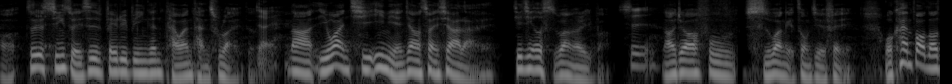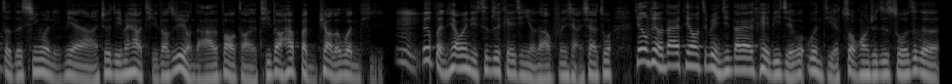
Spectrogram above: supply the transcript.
哦，这个薪水是菲律宾跟台湾谈出来的。对，那一万七一年这样算下来。接近二十万而已吧，是，然后就要付十万给中介费。我看报道者的新闻里面啊，就里面还有提到，就是永达的报道有提到他本票的问题。嗯，这个本票问题是不是可以请永达分享一下？说听众朋友，大家听到这边已经大概可以理解问题的状况，就是说这个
